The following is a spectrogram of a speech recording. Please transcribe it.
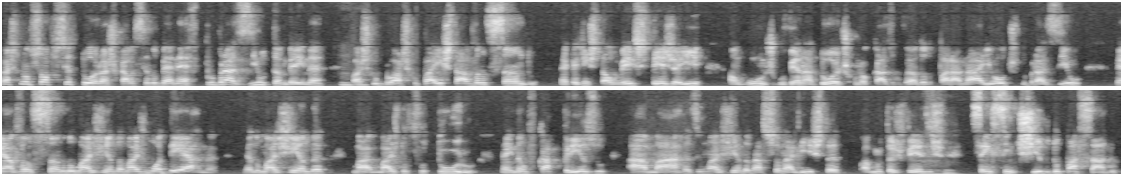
Eu acho que não só para o setor, eu acho que acaba sendo benéfico para o Brasil também, né? Uhum. Eu, acho que, eu acho que o país está avançando, né? Que a gente talvez esteja aí, alguns governadores, como é o caso do governador do Paraná e outros do Brasil, né, avançando numa agenda mais moderna, né, numa agenda mais do futuro, né, e não ficar preso a amarras e uma agenda nacionalista, muitas vezes uhum. sem sentido do passado.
